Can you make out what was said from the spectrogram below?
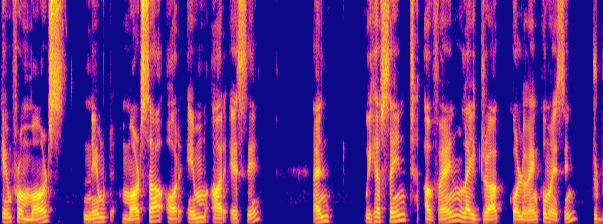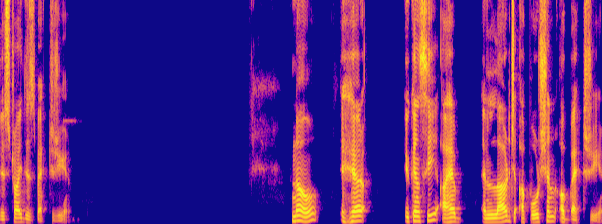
came from Mars named MRSA or MRSA and we have sent a van like drug called vancomycin to destroy this bacteria. Now here you can see I have enlarged a portion of bacteria.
